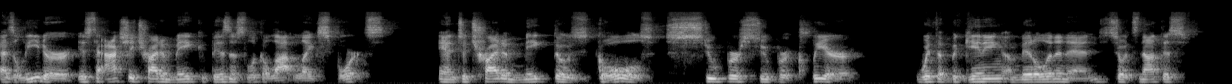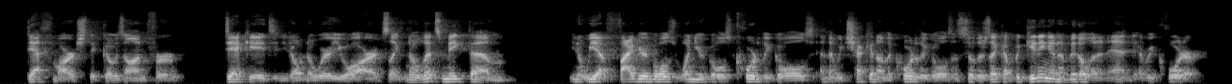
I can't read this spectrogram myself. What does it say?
as a leader is to actually try to make business look a lot like sports and to try to make those goals super, super clear with a beginning, a middle, and an end. So it's not this death march that goes on for decades and you don't know where you are. It's like, no, let's make them, you know, we have five year goals, one year goals, quarterly goals, and then we check in on the quarterly goals. And so there's like a beginning and a middle and an end every quarter.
